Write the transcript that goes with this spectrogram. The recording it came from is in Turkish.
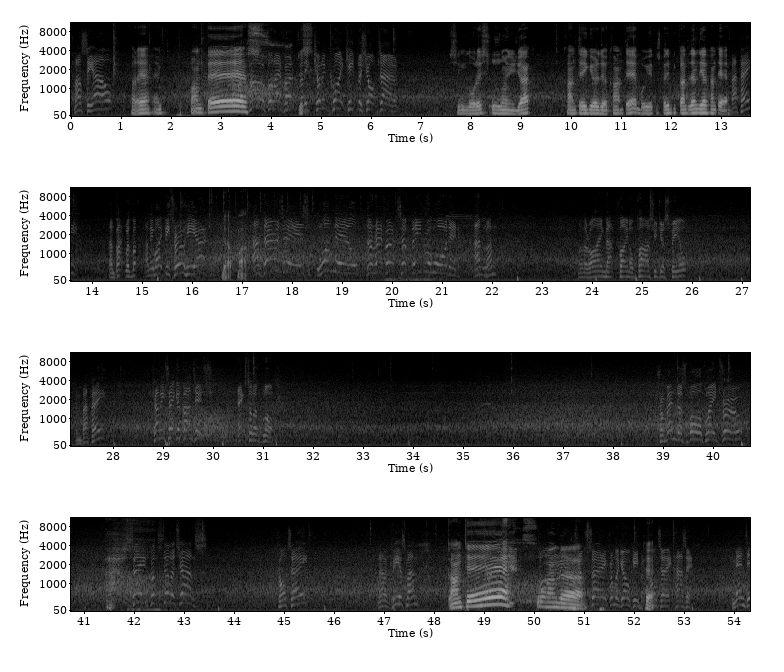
Martial. Araya Mbappe. Powerful effort, but he Just- couldn't quite keep the shot down. Şimdi Loris uzun oynayacak. Kante'yi gördü. Kante boyu yetişmedi. Bir Kante'den diğer Kante'ye. Mbappe. They're eyeing that final pass you just feel. Mbappe. Can he take advantage? Excellent block. Tremendous ball played through. Ah. Save, but still a chance. Conte. Now Griezmann. Kante son anda. Brilliant save from the goalkeeper. Conte. Conte has it. Mendy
